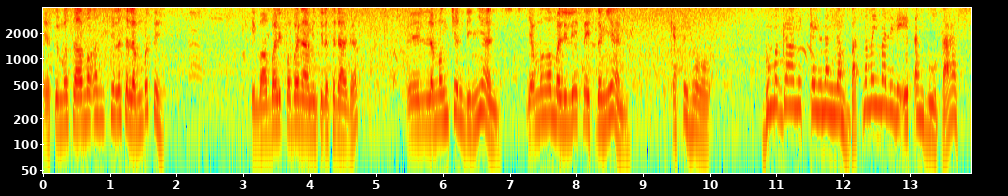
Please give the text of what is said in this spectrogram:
Eh sumasama kasi sila sa lambat eh. Ibabalik pa ba namin sila sa dagat? Eh lamang tiyan din yan. Yung mga maliliit na isdang yan. Kasi ho, gumagamit kayo ng lambat na may maliliit ang butas.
